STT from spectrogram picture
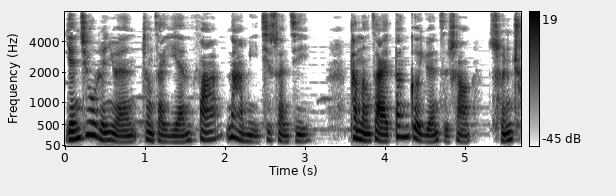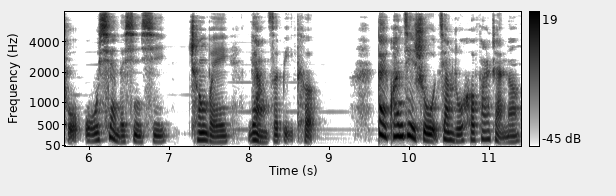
研究人员正在研发纳米计算机，它能在单个原子上存储无限的信息，称为量子比特。带宽技术将如何发展呢？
